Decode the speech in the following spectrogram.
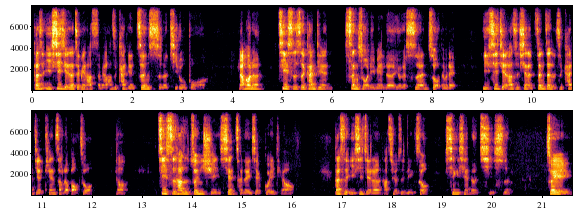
但是以西结在这边他是怎么样？他是看见真实的基路伯。然后呢，祭司是看见圣所里面的有个施恩座，对不对？以西结他是现在真正的是看见天上的宝座。哦，祭司他是遵循现成的一些规条，但是以西结呢，他却是领受新鲜的启示。所以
